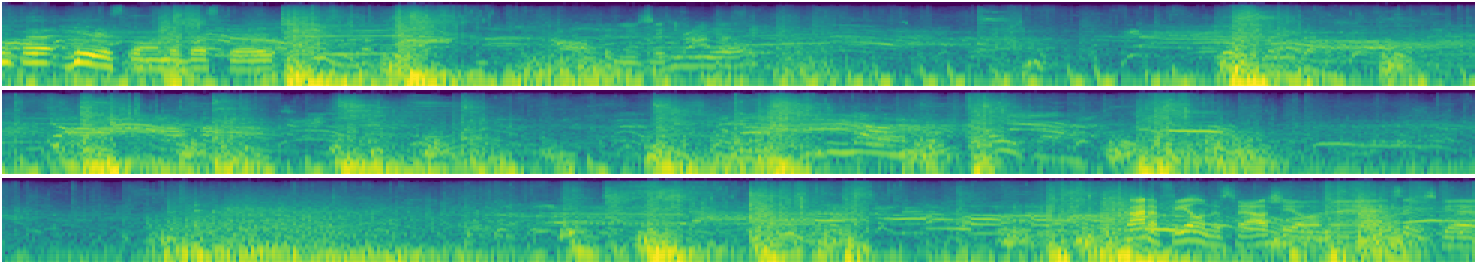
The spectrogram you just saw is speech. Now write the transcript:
Uh, he responded, that's great. Could use a heal. Kind of feeling this Falchion, man. This thing's good.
